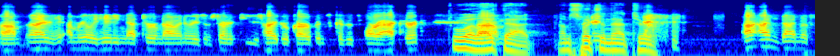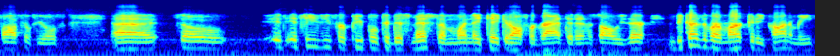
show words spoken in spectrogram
Um, and I, I'm really hating that term now. Anyways, I'm starting to use hydrocarbons because it's more accurate. Oh, I like um, that. I'm switching that too. I, am done with fossil fuels. Uh, so it, it's easy for people to dismiss them when they take it all for granted, and it's always there. Because of our market economy,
